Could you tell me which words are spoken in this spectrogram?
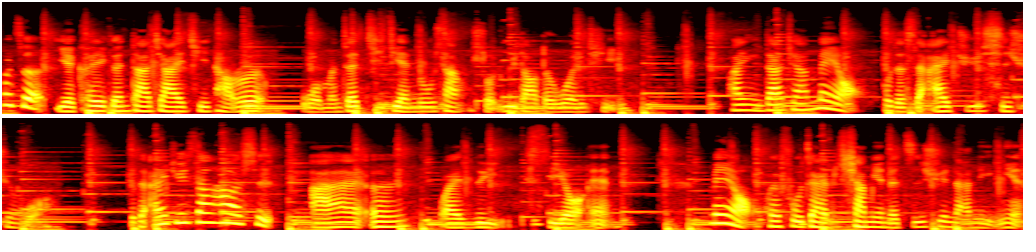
或者也可以跟大家一起讨论我们在极简路上所遇到的问题。欢迎大家 mail 或者是 IG 私讯我，我的 IG 账号是 r i n y z c o m。mail 会附在下面的资讯栏里面。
